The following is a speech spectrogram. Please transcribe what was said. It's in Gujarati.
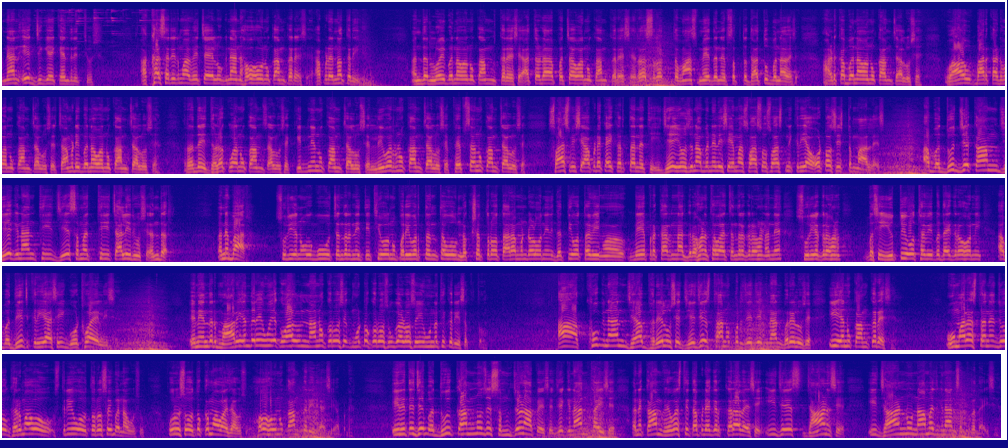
જ્ઞાન એક જગ્યાએ કેન્દ્રિત થયું છે. આખા શરીરમાં વેચાયેલું જ્ઞાન હવ કામ કરે છે. આપણે ન કરીએ. અંદર લોહી બનાવવાનું કામ કરે છે. આંતરડા પચાવવાનું કામ કરે છે. રસ, રક્ત, માંસ, મેદ અને સપ્ત ધાતુ બનાવે છે. હાડકાં બનાવવાનું કામ ચાલુ છે. વાળ બહાર કાઢવાનું કામ ચાલુ છે. ચામડી બનાવવાનું કામ ચાલુ છે. હૃદય ધડકવાનું કામ ચાલુ છે, કિડનીનું કામ ચાલુ છે, લીવરનું કામ ચાલુ છે, ફેફસાનું કામ ચાલુ છે. શ્વાસ વિશે આપણે કાંઈ કરતા નથી. જે યોજના બનેલી છે એમાં શ્વાસોશ્વાસની ક્રિયા ઓટો સિસ્ટમમાં હાલે છે. આ બધું જ જે કામ, જે જ્ઞાનથી, જે સમજથી ચાલી રહ્યું છે અંદર. અને બહાર. સૂર્યનું ઉગવું, ચંદ્રની તિથિઓનું પરિવર્તન થવું, નક્ષત્રો, તારામંડળોની ગતિઓ થવી બે પ્રકારના ગ્રહણ થવા, ચંદ્રગ્રહણ અને સૂર્યગ્રહણ. પછી યુતિઓ થવી બધા ગ્રહોની આ બધી જ ક્રિયા છે, એ ગોઠવાયેલી છે. એની અંદર મારી અંદર હું એક વાળ નાનો કરવો છે મોટો કરવો છે, ઉગાડવો છે, એ હું નથી કરી શકતો. આ આખું જ્ઞાન જ્યાં ભરેલું છે, જે જે સ્થાન ઉપર જે જે જ્ઞાન ભરેલું છે એ એનું કામ કરે છે. હું મારા સ્થાને જો ઘરમાં હોઉં સ્ત્રી હોઉં, તો રસોઈ બનાવું છું. પુરુષ તો કમાવા જાઉં છું. હવ હવનું કામ કરી રહ્યા છીએ આપણે. એ રીતે જે બધું કામનું જે સમજણ આપે છે, જે જ્ઞાન થાય છે અને કામ વ્યવસ્થિત આપણે અગર કરાવે છે એ જે જાણ છે એ જાણનું નામ જ જ્ઞાન સંપ્રદાય છે.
